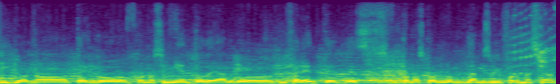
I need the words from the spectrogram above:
y yo no tengo conocimiento de algo diferente, es, conozco la misma información.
